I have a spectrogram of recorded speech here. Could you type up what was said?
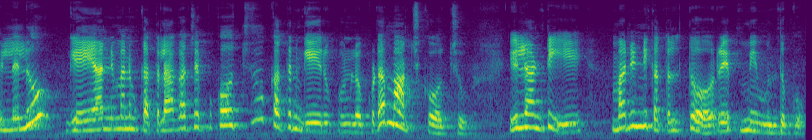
పిల్లలు. గేయాన్ని మనం కథలాగా చెప్పుకోవచ్చు కథను గేయ రూపంలో కూడా మార్చుకోవచ్చు. ఇలాంటి మరిన్ని కథలతో రేపు మీ ముందుకు.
